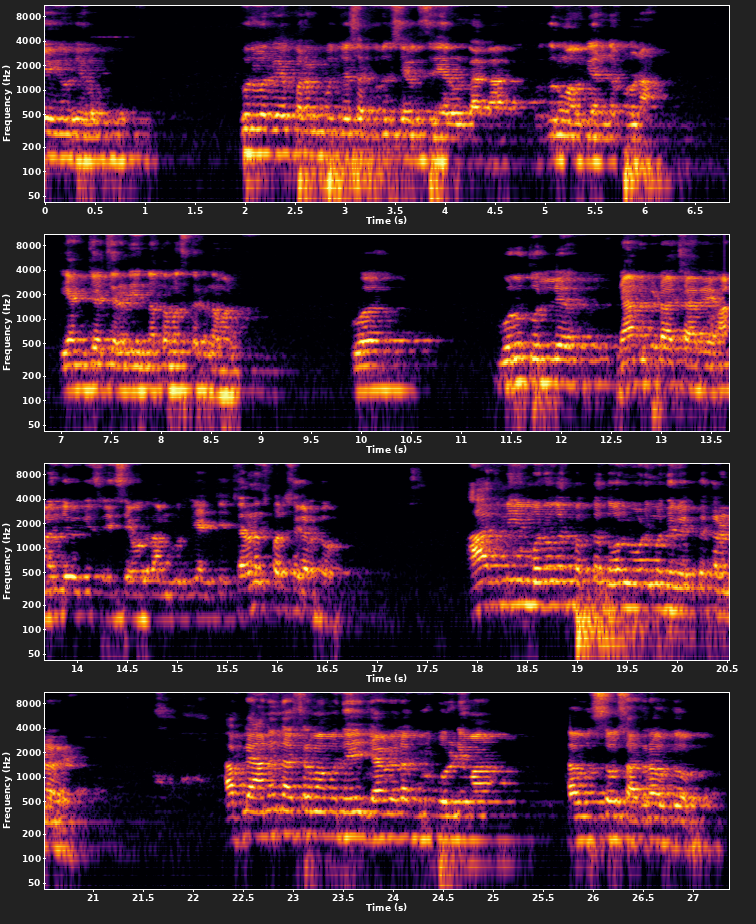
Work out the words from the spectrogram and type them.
जय देव हो. गुरुवर्य परमपूज्य सद्गुरु सेवक श्री अरुण काका व गुरुमावली अन्नपूर्णा यांच्या चरणी नतमस्तक नमन. व गुरुतुल्य ज्ञानपीठाचार्य आनंदयोगी श्री सेवकराम गुरुजी यांचे चरण स्पर्श करतो. आज मी मनोगत फक्त दोन ओळीमध्ये व्यक्त करणार आहे. आपल्या आनंद आश्रमामध्ये ज्या वेळेला गुरुपौर्णिमा हा उत्सव साजरा होतो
